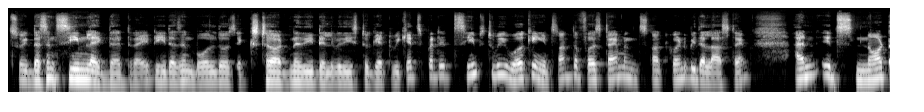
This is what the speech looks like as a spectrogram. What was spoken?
so it doesn't seem like that right? He doesn't bowl those extraordinary deliveries to get wickets but it seems to be working. It's not the first time and it's not going to be the last time. And it's not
